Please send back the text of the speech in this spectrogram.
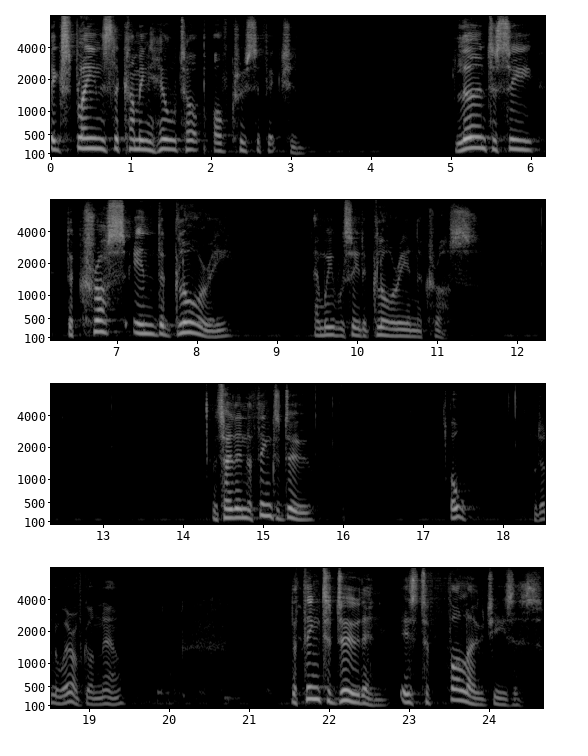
explains the coming hilltop of crucifixion. Learn to see the cross in the glory, and we will see the glory in the cross. And so then the thing to do, oh, I don't know where I've gone now. The thing to do then is to follow Jesus.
